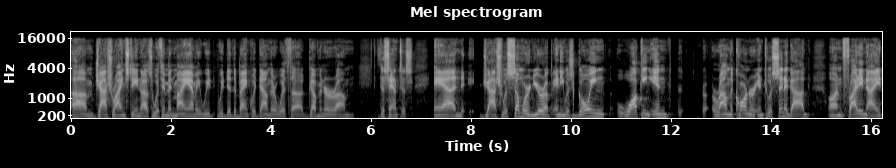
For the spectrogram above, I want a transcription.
um, Josh Reinstein. I was with him in Miami. We we did the banquet down there with uh, Governor um, DeSantis, and Josh was somewhere in Europe, and he was going walking in around the corner into a synagogue on Friday night,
